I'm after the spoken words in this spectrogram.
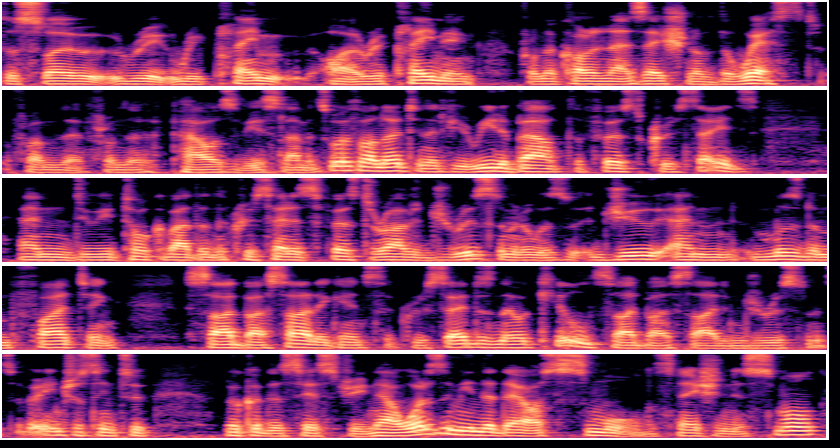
the slow re- reclaim uh, reclaiming from the colonization of the West from the from the powers of Islam. It's worthwhile noting that if you read about the first Crusades, and we talk about that the Crusaders first arrived at Jerusalem, and it was Jew and Muslim fighting side by side against the Crusaders, and they were killed side by side in Jerusalem. It's very interesting to look at this history. Now, what does it mean that they are small? This nation is small.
